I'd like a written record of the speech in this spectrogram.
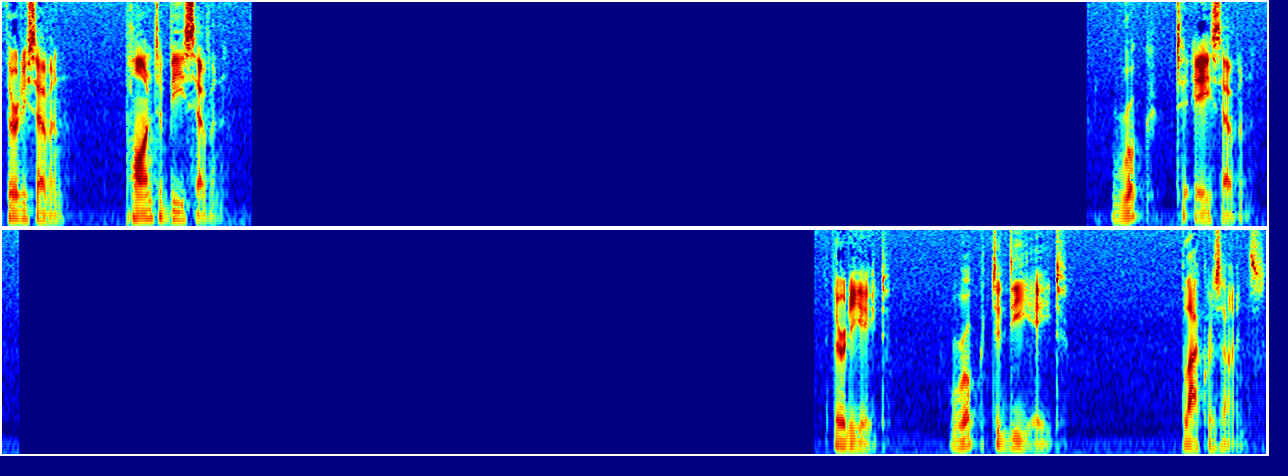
Thirty-seven. Pawn to B7. Rook to A7. Thirty-eight. Rook to D8. Black resigns.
